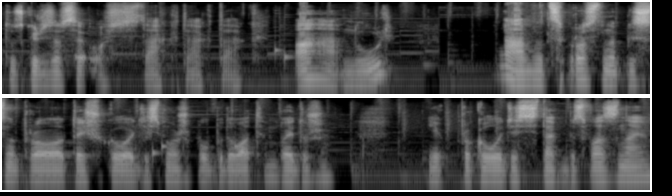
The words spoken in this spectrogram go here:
Тут, скоріш за все, ось так, так, так. Ага, нуль. А, ну це просто написано про те, що колодязь можу побудувати, байдуже. Як про колодязь і так без вас знаю.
